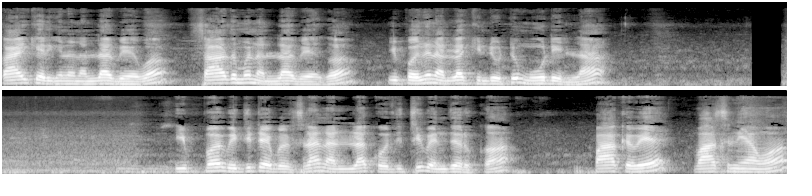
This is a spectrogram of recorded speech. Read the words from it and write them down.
காய்கறிகளை நல்லா வேகும். சாதமும் நல்லா வேகும். இப்போ வந்து நல்லா கிண்டி விட்டு மூடிடலாம். இப்போ வெஜிடபிள்ஸ்லாம் நல்லா கொதித்து வெந்திருக்கும். பார்க்கவே வாசனையாகவும்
